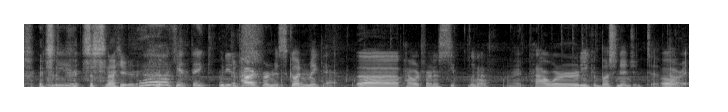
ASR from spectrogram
it's, need- it's just not here. ah, I can't think. We need a powered furnace. Go ahead and make that. Uh, powered furnace. Yep, look it Oh, up. All right, We powered. need combustion engine to Oh, power it.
